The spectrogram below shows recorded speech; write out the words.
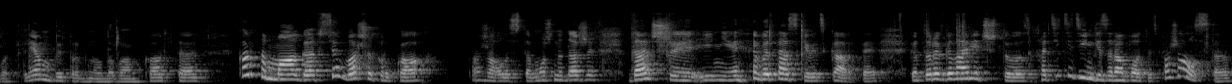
Вот прям выпрыгнула вам карта. Карта мага, все в ваших руках. Пожалуйста, можно даже дальше и не вытаскивать карты, которая говорит, что хотите деньги заработать, пожалуйста,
